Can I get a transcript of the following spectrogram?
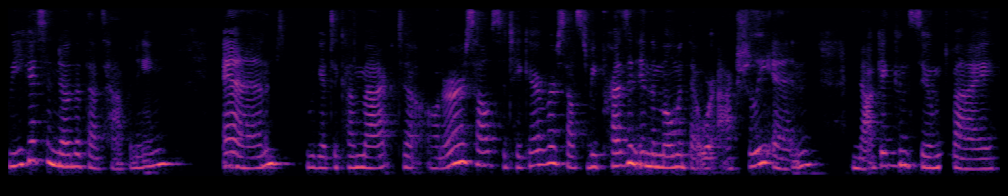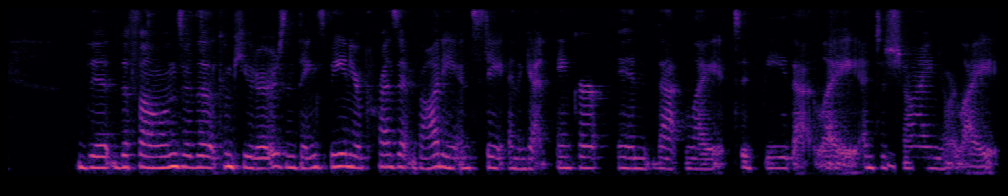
we get to know that that's happening and we get to come back to honor ourselves, to take care of ourselves, to be present in the moment that we're actually in, not get consumed by the the phones or the computers and things be in your present body and state and again anchor in that light to be that light and to shine your light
